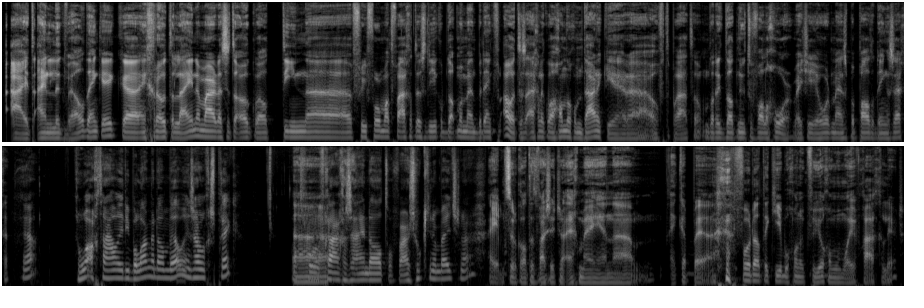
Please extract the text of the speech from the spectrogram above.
Uiteindelijk wel, denk ik, eh, in grote lijnen. Maar er zitten ook wel tien eh free format vragen tussen die ik op dat moment bedenk van... oh, het is eigenlijk wel handig om daar een keer eh, over te praten. Omdat ik dat nu toevallig hoor. Weet je, je hoort mensen bepaalde dingen zeggen. Hoe achterhaal je die belangen dan wel in zo'n gesprek? Wat voor Eh, vragen zijn dat? Of waar zoek je een beetje naar? Ja, je hebt natuurlijk altijd, waar zit je nou echt mee? En eh, ik heb, eh, voordat ik hier begon, ik van Jochem een mooie vraag geleerd.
